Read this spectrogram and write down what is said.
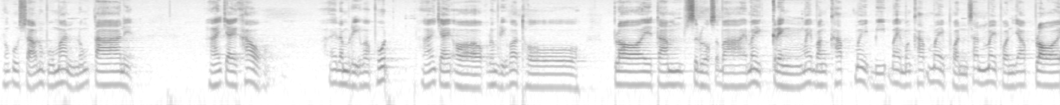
หลวงปู่สาวหลวงปู่มั่นหลวงตาเนี่ยหายใจเข้าให้ดำริว่าพุทธหายใจออกดำริว่าโท ปล่อยตามสะดวกสบาย ไม่เกร็งไม่บังคับ ไม่บีบไม่บังคับ ไม่ผ่อนสั้น ไม่ผ่อนยาวปล่อย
